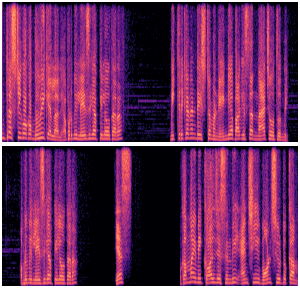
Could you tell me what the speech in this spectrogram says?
ఇంట్రెస్టింగ్ ఒక మూవీకి వెళ్ళాలి. అప్పుడు మీరు లేజీగా ఫీల్ అవుతారా? మీకు క్రికెట్ అంటే ఇష్టం అండి. ఇండియా పాకిస్తాన్ మ్యాచ్ అవుతుంది. అప్పుడు మీరు లేజీగా ఫీల్ అవుతారా? ఎస్ ఒక అమ్మాయి మీకు కాల్ చేసింది and she wants you to come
